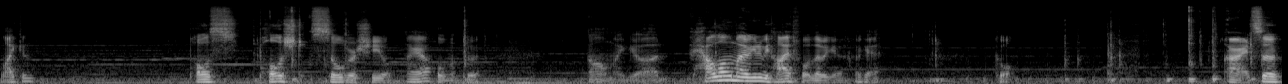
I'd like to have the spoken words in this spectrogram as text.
Lichen? Polish, polished silver shield. Okay, I'll hold on to it. Oh my god. How long am I going to be high for? There we go. Okay. Cool. Alright, so,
